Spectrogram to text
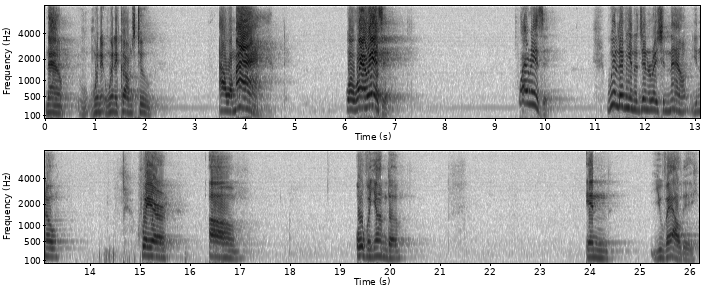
Now, when it, when it comes to our mind, well, where is it? Where is it? We're living in a generation now, you know, where um, over yonder in Uvalde,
